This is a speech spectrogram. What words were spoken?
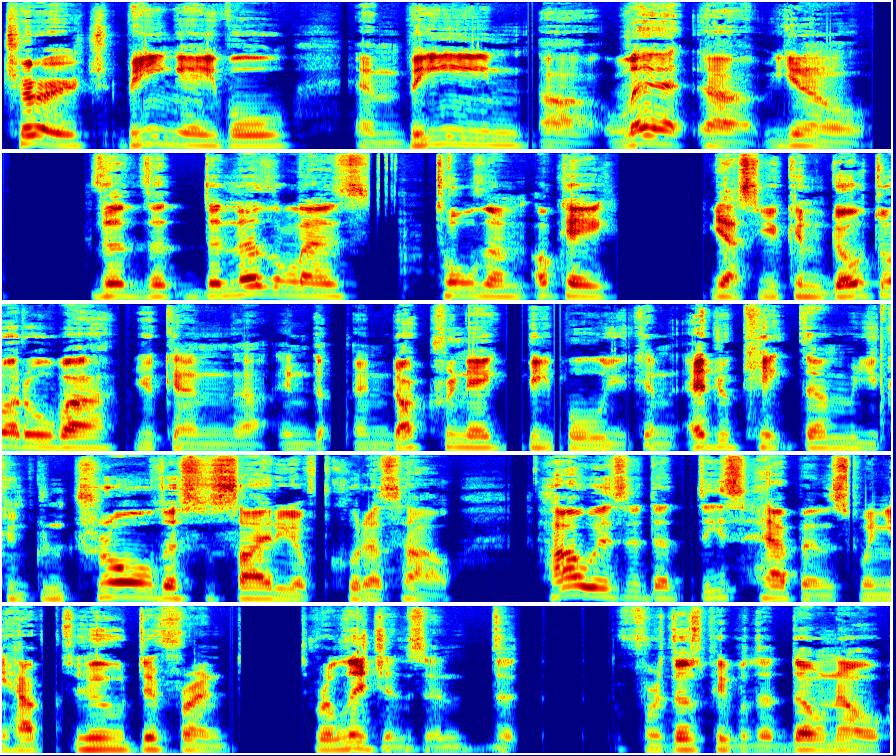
Church being able and being uh, let, uh, you know, the, the, the Netherlands told them, okay, yes, you can go to Aruba, you can uh, ind- indoctrinate people, you can educate them, you can control the society of Curacao. How is it that this happens when you have two different religions? And the, for those people that don't know,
